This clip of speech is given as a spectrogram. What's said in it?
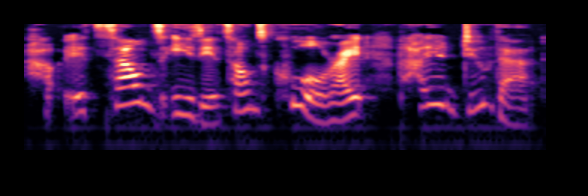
How, it sounds easy, it sounds cool, right? But how do you do that?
